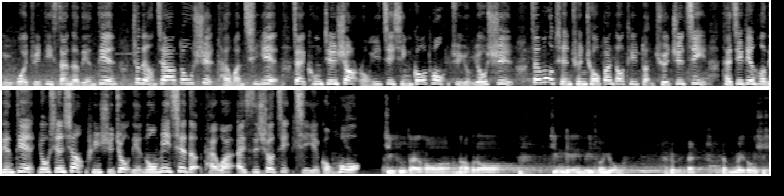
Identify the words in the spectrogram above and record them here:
与位居第三的联电，这两家都是台湾企业，在空间上容易进行沟通，具有优势。在目前全球半导体短缺之际，台积电和联电优先向平时就联络密切的台湾 IC 设计企业供货。技术再好，拿不到晶片也没什么用嘛，没东西，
